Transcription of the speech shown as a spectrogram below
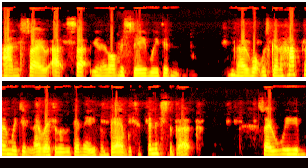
And so at you know obviously we didn't know what was going to happen we didn't know whether we were going to even be able to finish the book. So we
